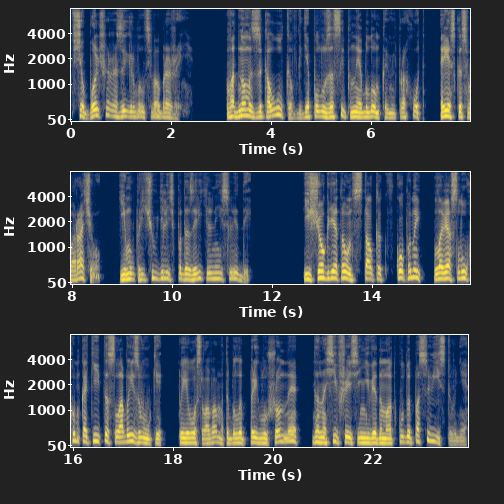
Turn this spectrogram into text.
все больше разыгрывалось воображение. В одном из закоулков, где полузасыпанный обломками проход резко сворачивал, ему причудились подозрительные следы. Еще где-то он стал как вкопанный, ловя слухом какие-то слабые звуки. По его словам, это было приглушенное, доносившееся неведомо откуда посвистывание,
